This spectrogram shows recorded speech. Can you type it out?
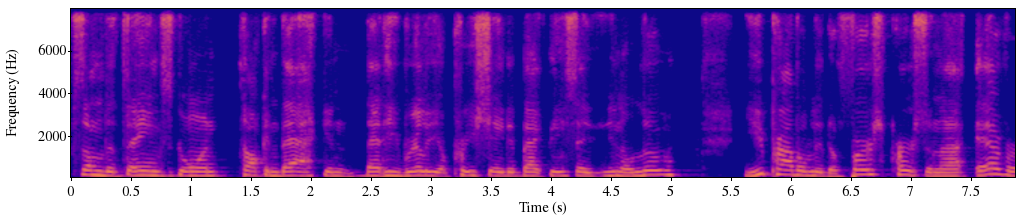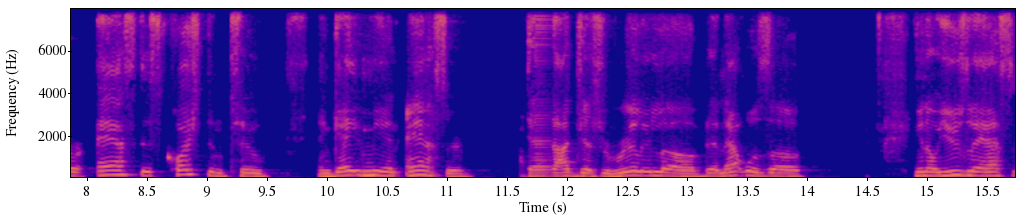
some of the things going talking back and that he really appreciated back then. He said, you know, Lou, you probably the first person I ever asked this question to and gave me an answer that I just really loved. And that was uh, you know, usually ask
